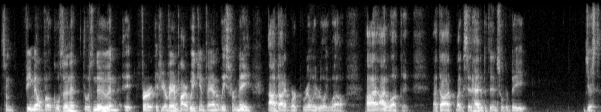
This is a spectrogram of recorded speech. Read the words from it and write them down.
some female vocals in it that was new, and it for if you're a Vampire Weekend fan, at least for me, I thought it worked really really well. I, I loved it. I thought, like I said, had the potential to be just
